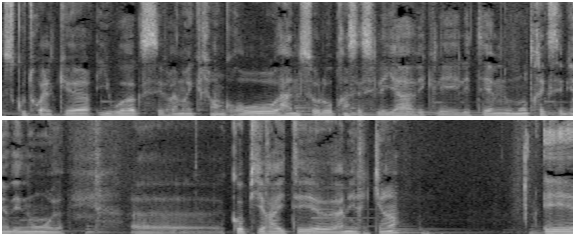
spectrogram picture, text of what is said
Scoot Walker, Ewoks, c'est vraiment écrit en gros. Han Solo, Princesse Leia avec les, les TM, nous montrer que c'est bien des noms copyrighté américain. Et,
